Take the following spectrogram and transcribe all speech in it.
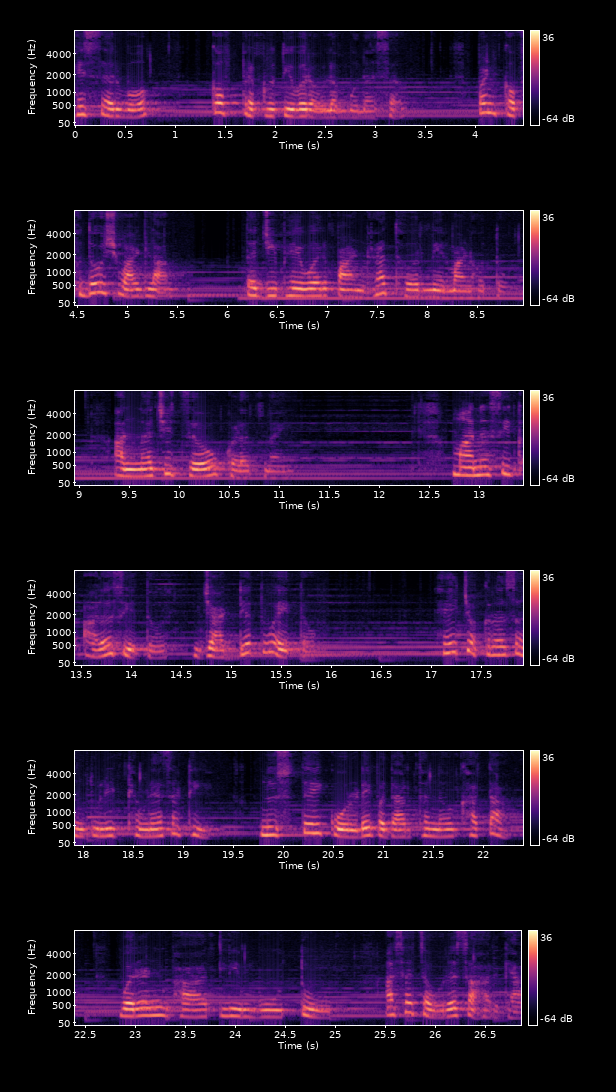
हे सर्व कफ प्रकृतीवर अवलंबून असं पण कफदोष वाढला तर जिभेवर पांढरा थर निर्माण होतो. अन्नाची चव कळत नाही. मानसिक आळस येतं जाड्यत्व येतं. हे चक्र संतुलित ठेवण्यासाठी नुसते कोरडे पदार्थ न खाता वरण भात लिंबू तूप असा चौरस आहार घ्या.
